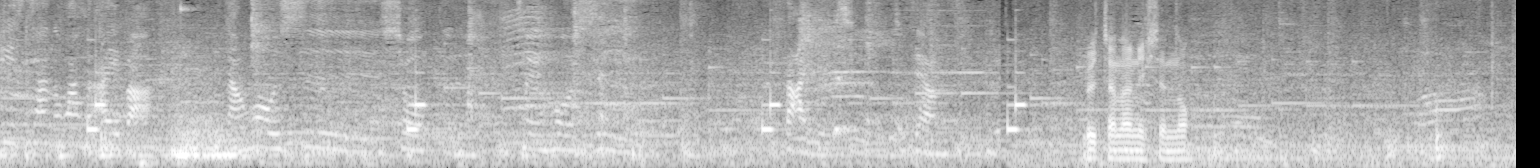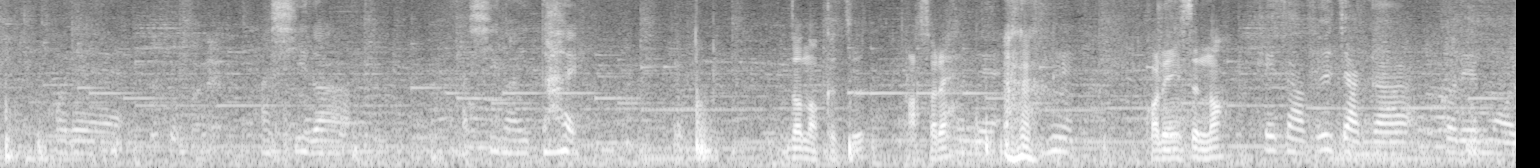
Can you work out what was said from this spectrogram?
第三的话是艾吧，然后是秀格，最后是大野智，就这样子。るーちゃん何してんのこれ足が足が痛い。どの靴？あそれ？これ。にすんの？今朝ふーちゃんがこれもう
